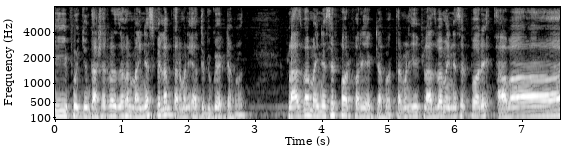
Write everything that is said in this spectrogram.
এই পর্যন্ত আসার পরে যখন মাইনাস পেলাম, তার মানে এতটুকু একটা পদ প্লাস বা মাইনাসের পর পরে একটা পদ তার মানে এই প্লাস বা মাইনাসের পরে আবার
